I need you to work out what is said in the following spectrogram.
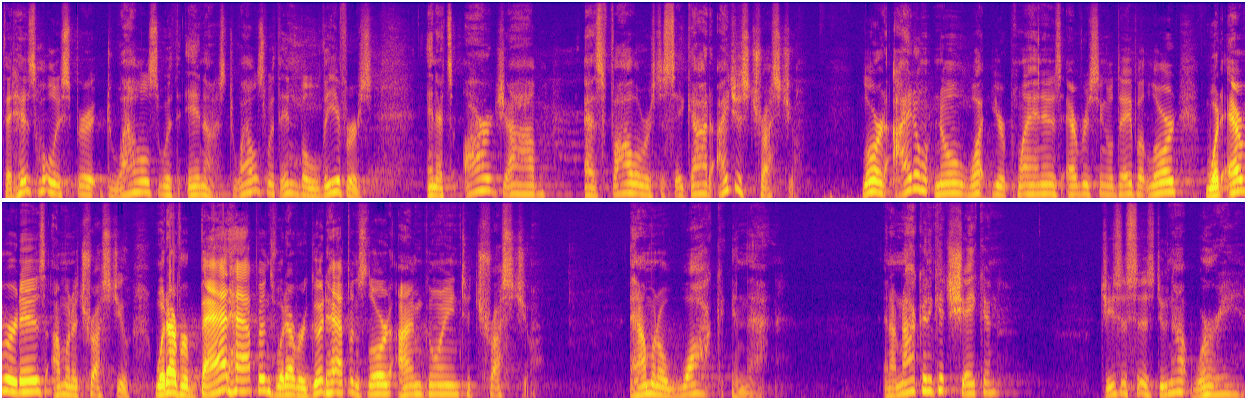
That his Holy Spirit dwells within us, dwells within believers. And it's our job as followers to say, God, I just trust you. Lord, I don't know what your plan is every single day, but Lord, whatever it is, I'm going to trust you. Whatever bad happens, whatever good happens, Lord, I'm going to trust you. And I'm going to walk in that. And I'm not going to get shaken. Jesus says, Do not worry.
